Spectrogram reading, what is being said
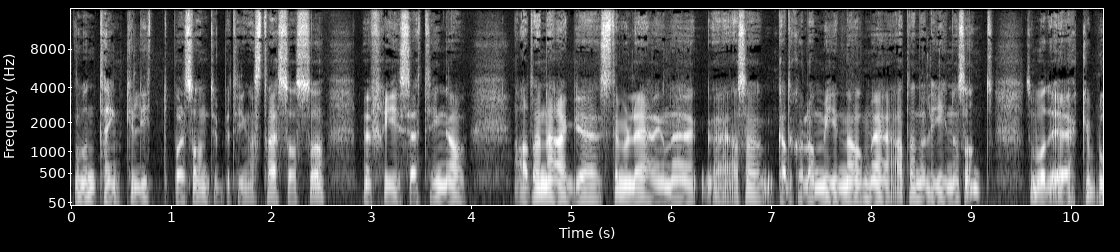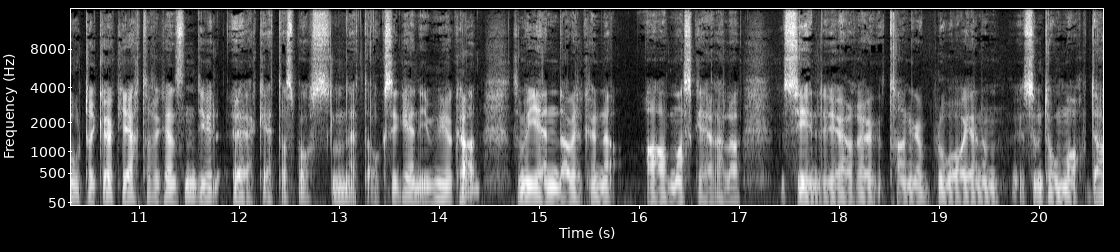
Når man tenker litt på sånne type ting, og stress også, med frisetting av adrenergestimulerende eh, altså katekolaminer med adrenalin og sånt, som både øker blodtrykket, øker hjertefrekvensen, de vil øke etterspørselen etter oksygen i myokard, som igjen da vil kunne avmaskere eller synliggjøre trange blodår gjennom symptomer. Da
